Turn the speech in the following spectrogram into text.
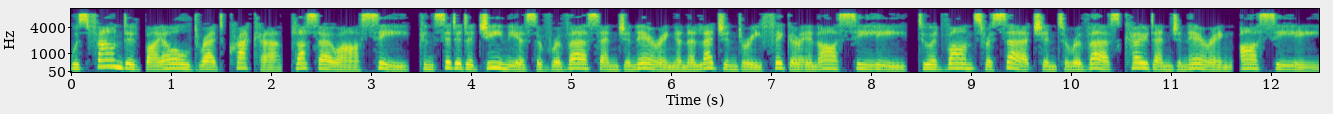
was founded by Old Red Cracker plus ORC, considered a genius of reverse engineering and a legendary figure in RCE, to advance research into reverse code engineering RCE.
